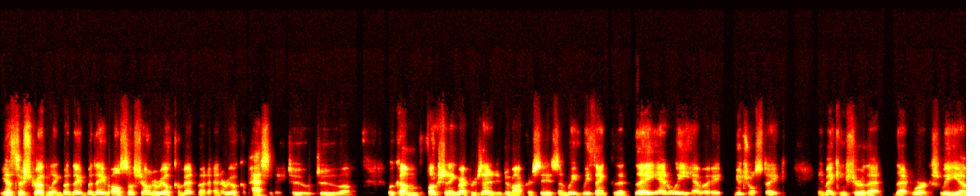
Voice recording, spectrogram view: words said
yes they're struggling, but they but they've also shown a real commitment and a real capacity to to uh, become functioning representative democracies, and we we think that they and we have a mutual stake in making sure that that works. We uh,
